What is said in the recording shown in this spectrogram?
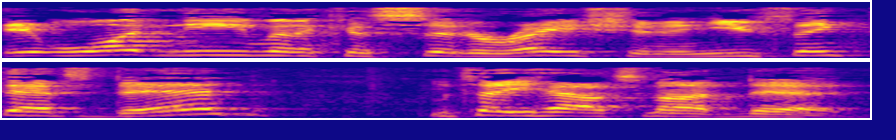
It wasn't even a consideration. And you think that's dead? Let me tell you how it's not dead.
